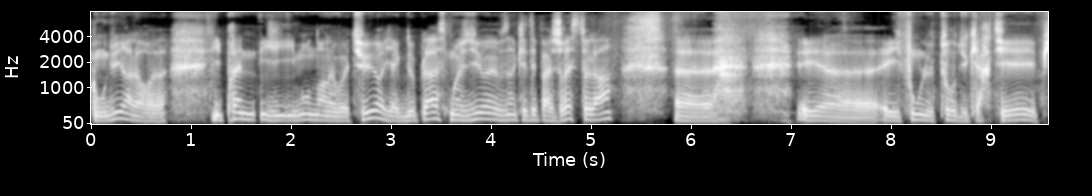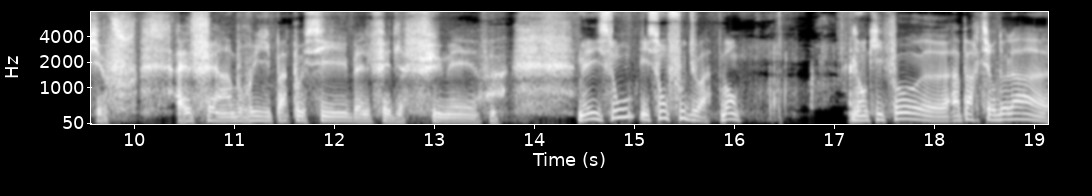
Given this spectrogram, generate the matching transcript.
conduire. Alors ils prennent, ils, montent dans la voiture. Il y a que deux places. Moi je dis ouais, vous inquiétez pas, je reste là. Et, ils font le tour du quartier. Et puis elle fait un bruit pas possible. Elle fait de la fumée. Enfin, mais ils sont, ils sont fous de joie. Bon, donc il faut, euh, à partir de là, euh,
